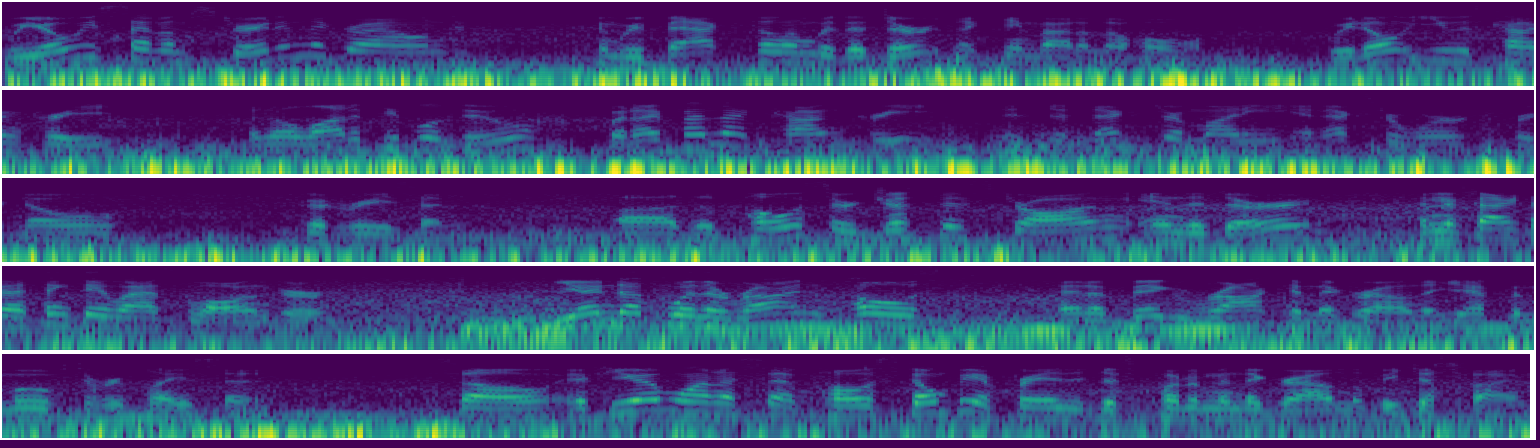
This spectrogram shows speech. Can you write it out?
we always set them straight in the ground and we backfill them with the dirt that came out of the hole. We don't use concrete. I know a lot of people do, but I find that concrete is just extra money and extra work for no good reason. Uh, the posts are just as strong in the dirt, and in fact, I think they last longer. You end up with a rotten post and a big rock in the ground that you have to move to replace it. So if you want to set posts, don't be afraid to just put them in the ground, they'll be just fine.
